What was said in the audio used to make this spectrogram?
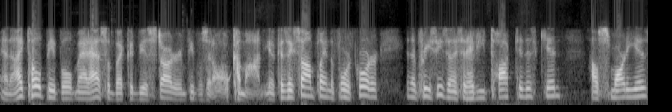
And I told people Matt Hasselbeck could be a starter, and people said, "Oh, come on," you know, because they saw him play in the fourth quarter in the preseason. I said, "Have you talked to this kid? How smart he is?"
